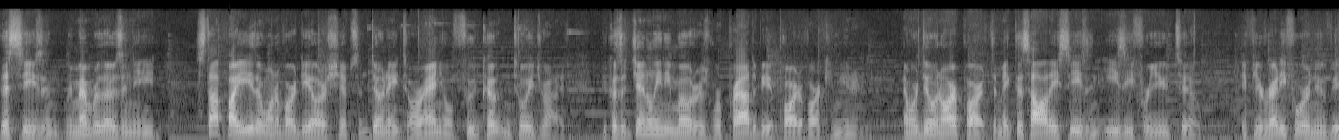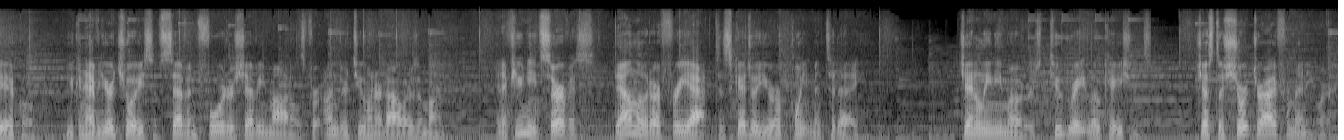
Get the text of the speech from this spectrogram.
This season, remember those in need. Stop by either one of our dealerships and donate to our annual Food Coat and Toy Drive because at Gentilini Motors, we're proud to be a part of our community. And we're doing our part to make this holiday season easy for you too. If you're ready for a new vehicle, you can have your choice of seven Ford or Chevy models for under $200 a month. And if you need service, download our free app to schedule your appointment today. Gentilini Motors, two great locations, just a short drive from anywhere.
